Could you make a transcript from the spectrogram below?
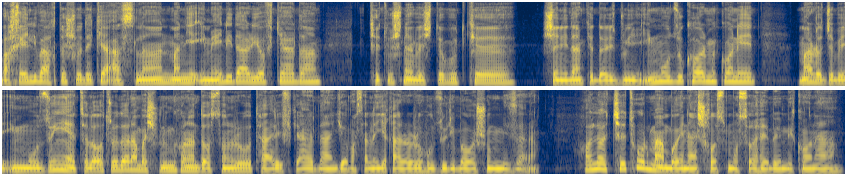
و خیلی وقتا شده که اصلا من یه ایمیلی دریافت کردم که توش نوشته بود که شنیدم که دارید روی این موضوع کار می‌کنید. من راجع به این موضوع این اطلاعات رو دارم و شروع می‌کنن داستان رو تعریف کردن یا مثلا یه قرار حضوری باهاشون می‌ذارم. حالا چطور من با این اشخاص مصاحبه می‌کنم؟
